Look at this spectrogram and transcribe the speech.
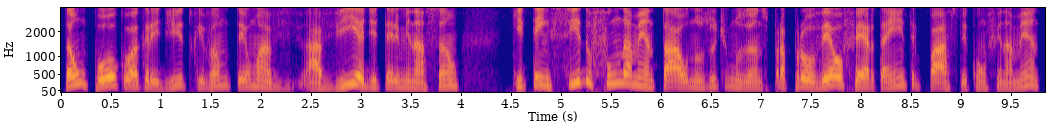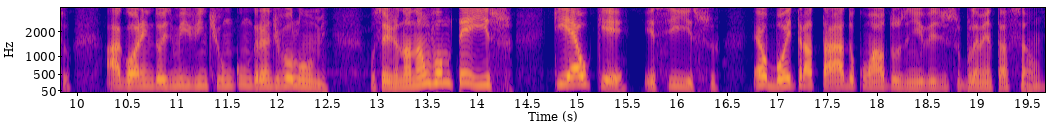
Tampouco eu acredito que vamos ter uma a via de terminação que tem sido fundamental nos últimos anos para prover a oferta entre pasto e confinamento, agora em 2021 com grande volume. Ou seja, nós não vamos ter isso, que é o que? Esse isso. É o boi tratado com altos níveis de suplementação.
